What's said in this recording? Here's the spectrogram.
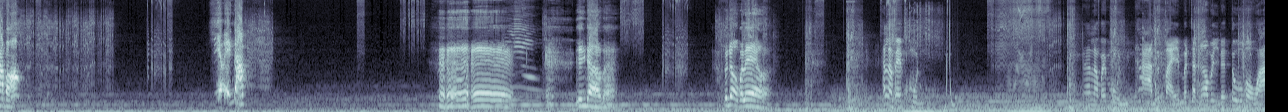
ดับเหรอเฮียเพลงดับเพลงดับอะมันออกมาแล้ว ถ้าเราไปหมุน ถ้าเราไปหมุนฐานมันใหม่ มันจะเข้ามาอยู่ในตู้เปล่าวะ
